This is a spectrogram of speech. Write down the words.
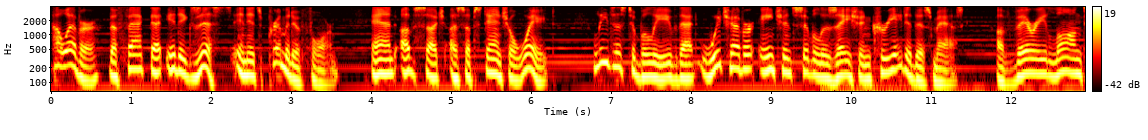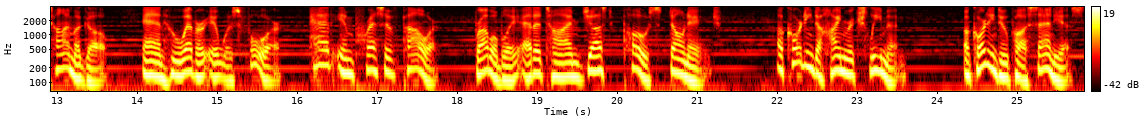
However, the fact that it exists in its primitive form, and of such a substantial weight, leads us to believe that whichever ancient civilization created this mask a very long time ago, and whoever it was for had impressive power, probably at a time just post-Stone Age. According to Heinrich Schliemann, according to Pausanias,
